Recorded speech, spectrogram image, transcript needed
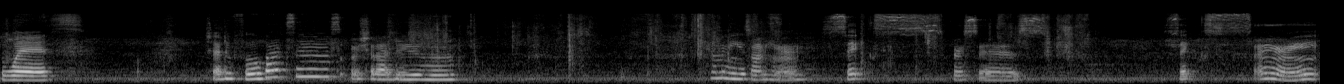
with should I do full boxes or should I do how many is on here? Six versus six. Alright.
